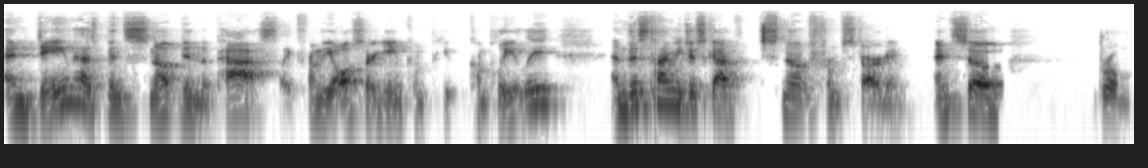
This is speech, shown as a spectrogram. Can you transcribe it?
And Dame has been snubbed in the past, like from the All Star game com- completely, and this time he just got snubbed from starting. And so, bro,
